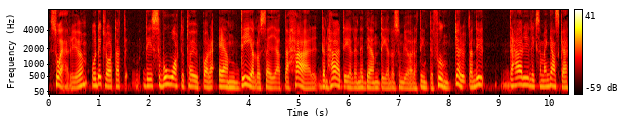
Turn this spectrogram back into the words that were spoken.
Så är det ju. Och det är klart att det är svårt att ta ut bara en del och säga att det här, den här delen är den delen som gör att det inte funkar. Utan det, det här är ju liksom en ganska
